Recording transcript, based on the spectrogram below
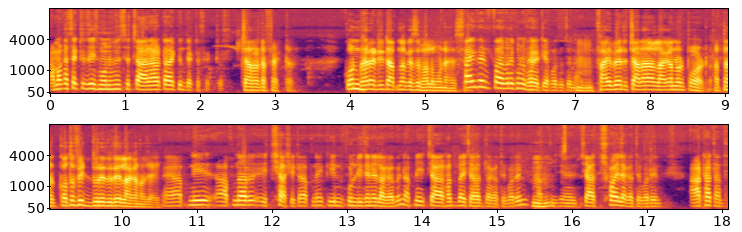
আমার কাছে একটা জিনিস মনে হয়েছে চারাটা কিন্তু একটা ফ্যাক্টর চারাটা ফ্যাক্টর কোন ভ্যারাইটিটা আপনার কাছে ভালো মনে হয়েছে? ফাইভের পরে কোনো ভ্যারাইটি আপাতত না ফাইভের চারা লাগানোর পর আপনার কত ফিট দূরে দূরে লাগানো যায়? আপনি আপনার ইচ্ছা সেটা আপনি কোন ডিজাইনে লাগাবেন আপনি চার হাত বাই চার হাত লাগাতে পারেন আপনি চার ছয় লাগাতে পারেন আট হাত হাত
